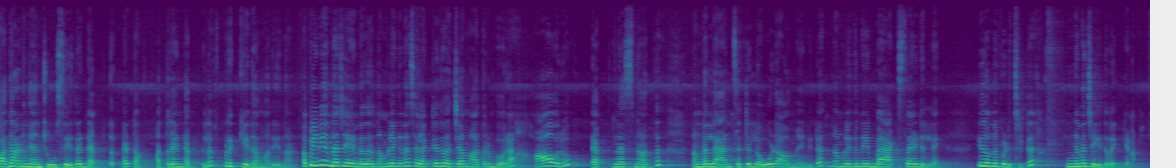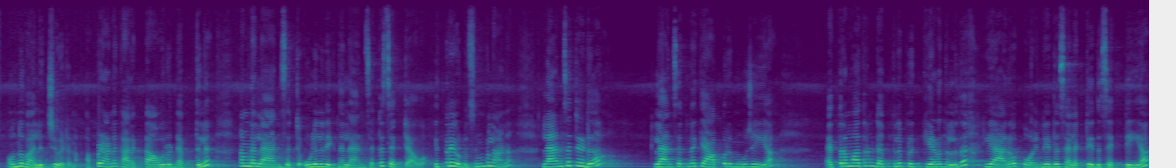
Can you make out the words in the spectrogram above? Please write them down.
അപ്പോൾ അതാണ് ഞാൻ ചൂസ് ചെയ്ത ഡെപ്ത് കേട്ടോ. അത്രയും ഡെപ്തിൽ പ്രിക്ക് ചെയ്താൽ മതി എന്നാണ്. അപ്പോൾ ഇനി എന്താ ചെയ്യേണ്ടത്? നമ്മളിങ്ങനെ സെലക്ട് ചെയ്ത് വെച്ചാൽ മാത്രം പോരാ. ആ ഒരു ഡെപ്ത്നെസ്സിനകത്ത് നമ്മുടെ ലാൻഡ് സെറ്റ് ലോഡ് ആവാൻ വേണ്ടിയിട്ട് നമ്മൾ ഇതിന്റെ ഈ ബാക്ക് സൈഡില്ലേ ഇതൊന്ന് പിടിച്ചിട്ട് ഇങ്ങനെ ചെയ്ത് വെക്കണം. ഒന്ന് വലിച്ചു വിടണം. അപ്പോഴാണ് കറക്റ്റ് ആ ഒരു ഡെപ്തിൽ നമ്മുടെ ലാൻഡ് സെറ്റ് ഉള്ളിലിരിക്കുന്ന ലാൻഡ് സെറ്റ് സെറ്റ് ആവുക. ഇത്രയേ ഉള്ളൂ. സിമ്പിളാണ് ലാൻഡ് സെറ്റ് ഇടുക. ലാൻഡ് സെറ്റിന്റെ ക്യാപ്പ് റിമൂവ് ചെയ്യുക. എത്രമാത്രം ഡെപ്തിൽ പ്രിക്ക് ചെയ്യണം എന്നുള്ളത് ഈ ആരോ പോയിന്റ് ചെയ്ത് സെലക്ട് ചെയ്ത് സെറ്റ് ചെയ്യുക.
